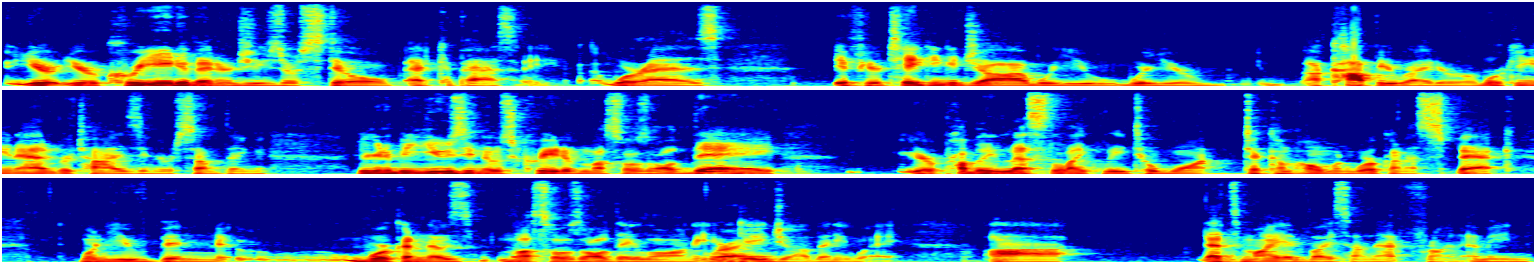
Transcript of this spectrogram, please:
your your creative energies are still at capacity. Whereas if you're taking a job where you where you're a copywriter or working in advertising or something, you're going to be using those creative muscles all day. You're probably less likely to want to come home and work on a spec when you've been working those muscles all day long at your day job anyway. Uh, that's my advice on that front. I mean,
